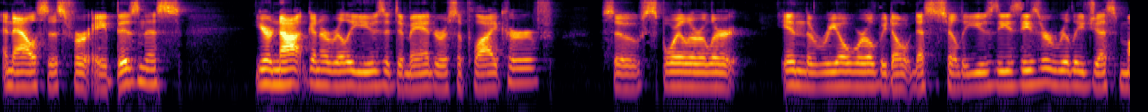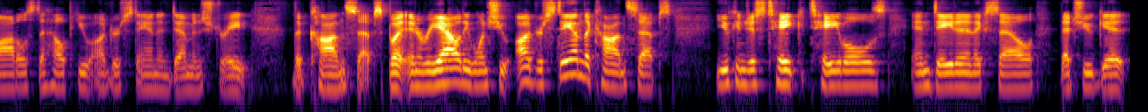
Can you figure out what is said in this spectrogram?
analysis for a business, you're not going to really use a demand or a supply curve. So spoiler alert, in the real world, we don't necessarily use these. These are really just models to help you understand and demonstrate the concepts. But in reality, once you understand the concepts, you can just take tables and data in Excel that you get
